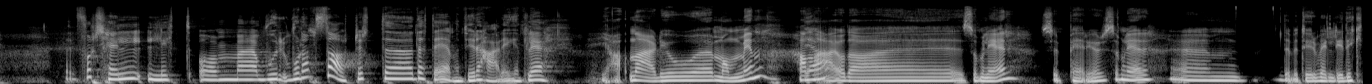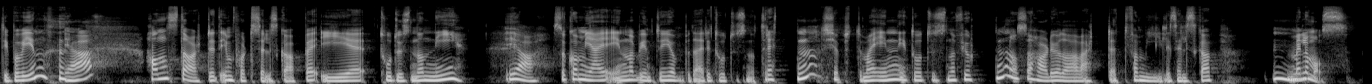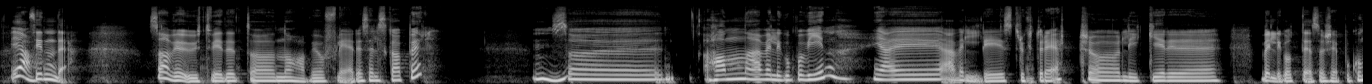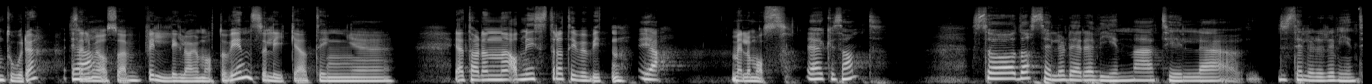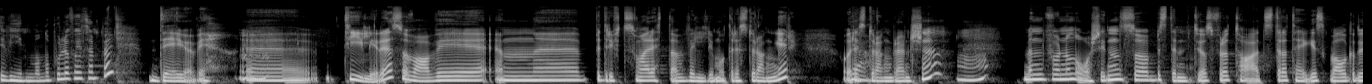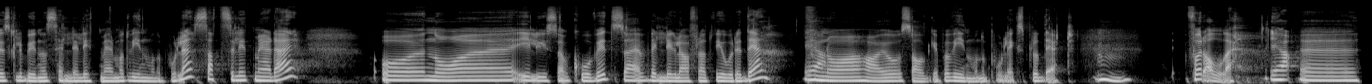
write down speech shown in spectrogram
Fortell litt om eh, hvor, hvordan startet dette eventyret her, egentlig? Ja, nå er det jo eh, mannen min. Han Ja. er jo da eh, sommelier. Superior sommelier. Um, Det betyr veldig dyktig på vin. Ja. Han startet importselskapet i 2009. Ja. Så kom jeg inn og begynte å jobbe der i 2013. Kjøpte meg inn i 2014, og så har det jo da vært et familieselskap mellom oss Ja. siden det. Så har vi jo utvidet, og nå har vi jo flere selskaper. Så øh, han er veldig god på vin. Jeg er veldig strukturert og liker øh, veldig godt det som skjer på kontoret. Selv om jeg også er veldig glad i mat og vin, så liker jeg ting øh, Jeg tar den administrative biten ja. mellom oss. Ja, ikke sant? Så da selger dere vin eh, til eh, Selger dere vin til Vinmonopolet, f.eks.? Det gjør vi. eh, tidligere så var vi en eh, bedrift som var retta veldig mot restauranter og Ja. restaurantbransjen. Men for noen år siden så bestemte vi oss for å ta et strategisk valg at vi skulle begynne å selge litt mer mot Vinmonopolet. Satse litt mer der. Og nå, eh, i lys av covid, så er jeg veldig glad for at vi gjorde det. For Ja. nå har jo salget på Vinmonopolet eksplodert. For alle. Ja. Eh,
